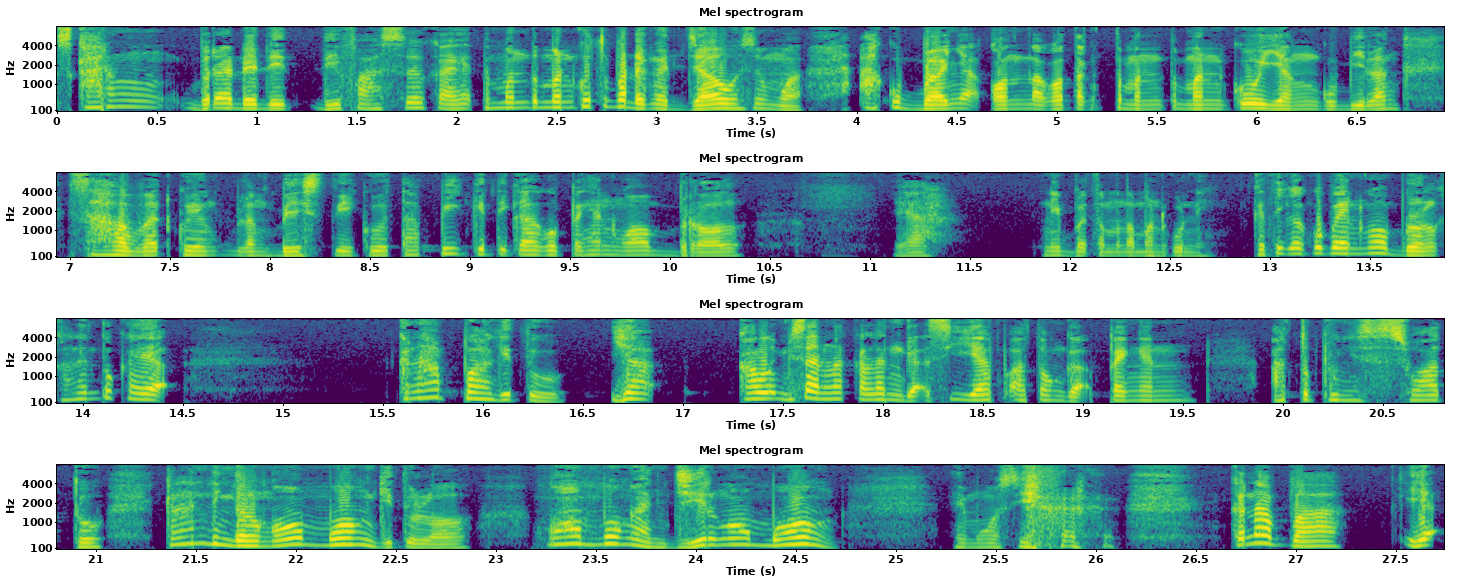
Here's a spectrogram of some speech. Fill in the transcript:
sekarang berada di, di fase kayak teman-temanku tuh pada ngejauh semua. Aku banyak kontak-kontak teman-temanku yang ku bilang sahabatku yang bilang bestiku, tapi ketika aku pengen ngobrol, ya, ini buat teman-temanku nih. Ketika aku pengen ngobrol, kalian tuh kayak kenapa gitu? Ya, kalau misalnya kalian nggak siap atau nggak pengen atau punya sesuatu, kalian tinggal ngomong gitu loh. Ngomong anjir, ngomong. Emosi. Kenapa? Ya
